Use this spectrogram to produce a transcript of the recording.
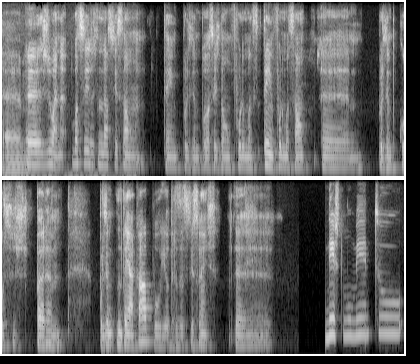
Um... Uh, Joana, vocês na associação têm, por exemplo, vocês dão formação, têm formação, uh, por exemplo, cursos para, por exemplo, como tem a CAPO e outras associações? Uh... Neste momento,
